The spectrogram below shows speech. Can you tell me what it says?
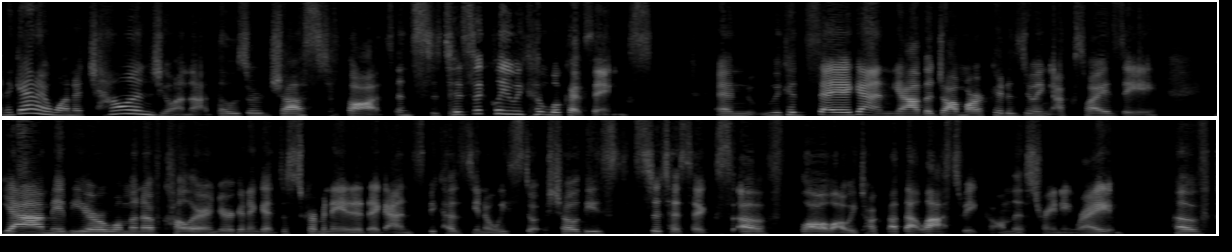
And again, I want to challenge you on that. Those are just thoughts. And statistically, we could look at things and we could say again, yeah, the job market is doing XYZ yeah, maybe you're a woman of color and you're going to get discriminated against because, you know, we st- show these statistics of blah, blah, blah. We talked about that last week on this training, right? Of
